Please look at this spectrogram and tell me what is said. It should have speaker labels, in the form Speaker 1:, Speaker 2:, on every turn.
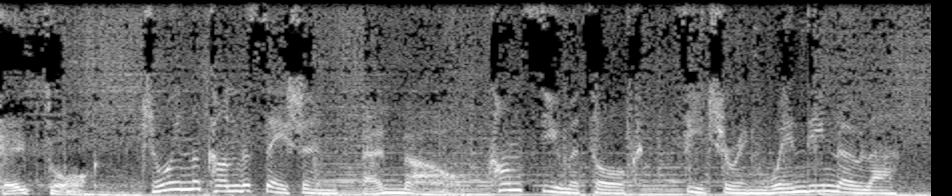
Speaker 1: Cape Talk.
Speaker 2: Join the conversation.
Speaker 1: And now,
Speaker 2: Consumer Talk featuring Wendy Knowler.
